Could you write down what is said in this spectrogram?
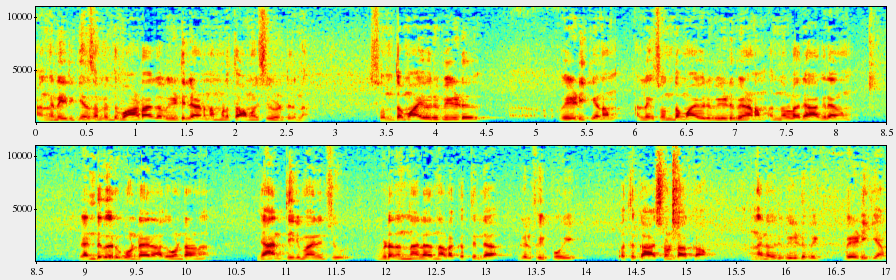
അങ്ങനെ ഇരിക്കുന്ന സമയത്ത് വാടക വീട്ടിലാണ് നമ്മൾ താമസിച്ചുകൊണ്ടിരുന്നത്. സ്വന്തമായ ഒരു വീട് മേടിക്കണം അല്ലെങ്കിൽ സ്വന്തമായ ഒരു വീട് വേണം എന്നുള്ളൊരാഗ്രഹം രണ്ടു പേർക്കും ഉണ്ടായിരുന്നു. അതുകൊണ്ടാണ് ഞാൻ തീരുമാനിച്ചു ഇവിടെ നിന്നാൽ അത് നടക്കത്തില്ല ഗൾഫിൽ പോയി പത്ത് കാശുണ്ടാക്കാം. അങ്ങനെ ഒരു വീട് മേടിക്കാം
